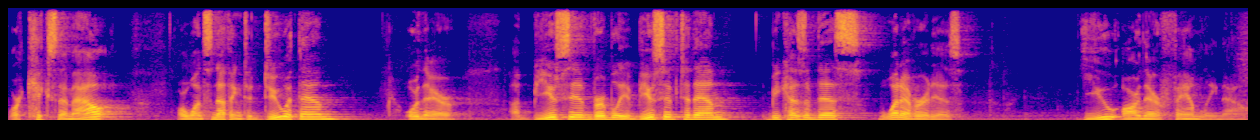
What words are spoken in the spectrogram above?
or kicks them out or wants nothing to do with them or they're abusive, verbally abusive to them because of this, whatever it is, you are their family now.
